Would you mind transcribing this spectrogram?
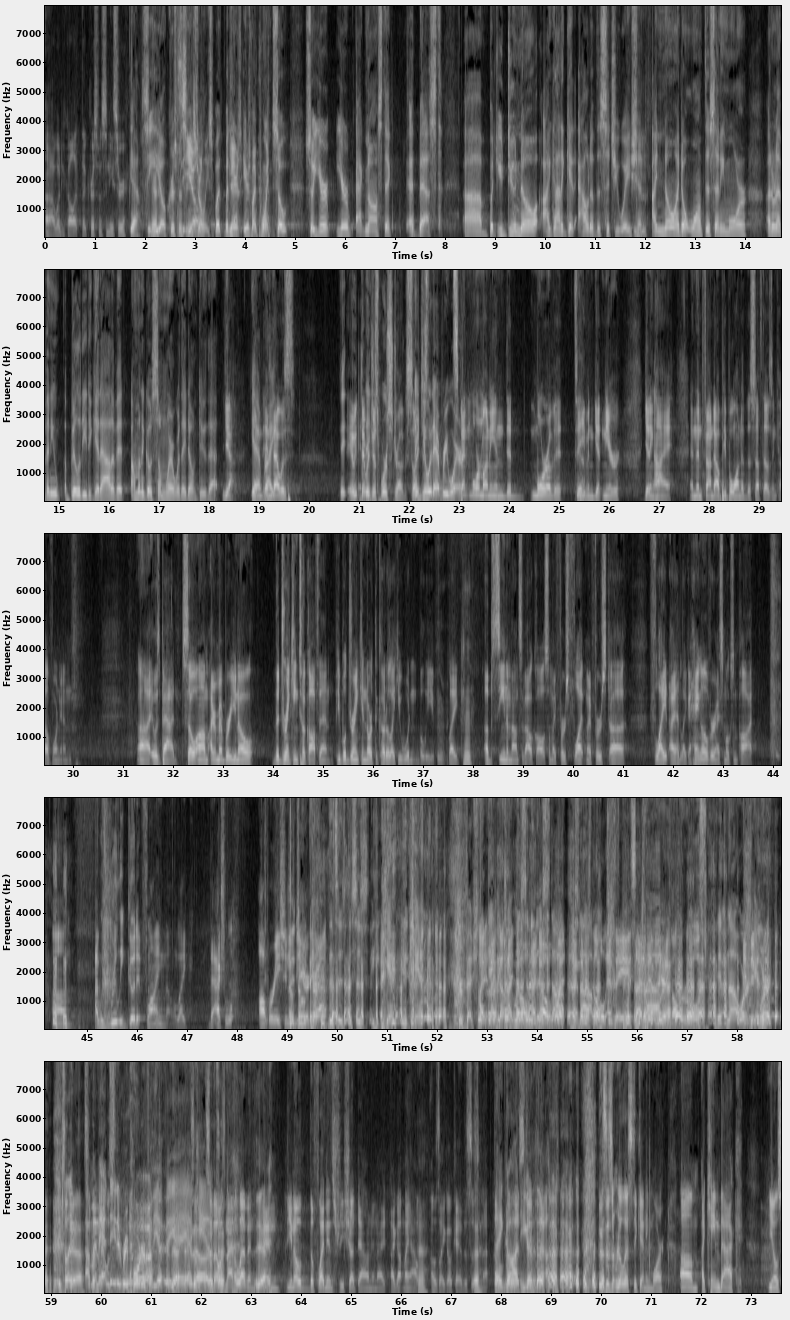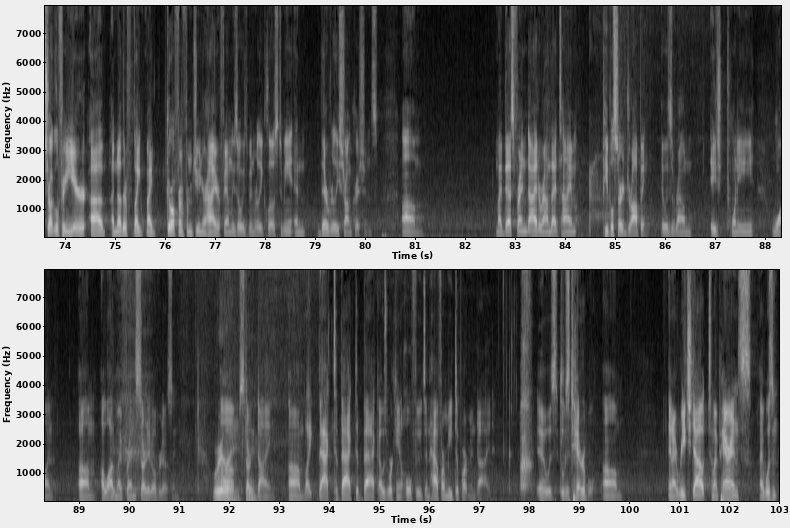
uh, what do you call it? The Christmas and Easter. Yeah, CEO, Christmas and Easter only. But but Yeah. here's here's my point. So so you're you're agnostic at best, uh, but you do know I got to get out of the situation. Mm-hmm. I know I don't want this anymore. I don't have any ability to get out of it. I'm going to go somewhere where they don't do that. Yeah. Yeah, and, right. And that was it, they were just worse drugs. So they I do it everywhere. Spent more money and did more of it to Yeah. even get near getting high, and then found out people wanted the stuff that was in California, and uh, it was bad. So um, I remember, you know, the drinking took off then. People drink in North Dakota like you wouldn't believe, like obscene amounts of alcohol. So my first flight, my first uh, flight, I had like a hangover and I smoked some pot. Um, I was really good at flying though, like the actual operation of the aircraft. this is this is he can't he can't professionally. I, I David can't I know, listen to I this. know. Stop. But then there was stop. the whole FAA side of it, learning all the rules. It's not working. didn't work. It's like So I'm a then that was- mandated reporter for the FAA. I can't. So that was 9/11, Yeah. and you know the flight industry shut down, and I, I got my out. I was like, okay, this is not. Thank God he got out. this isn't realistic anymore. Um, I came back, you know, struggled for a year. Uh, another like my girlfriend from junior high, her family's always been really close to me, and they're really strong Christians. Um, my best friend died around that time. People started dropping. It was around age 21. Um, a lot of my friends started overdosing Really? um, started dying, um, like back to back to back. I was working at Whole Foods, and half our meat department died. It was it was terrible. Um, and I reached out to my parents. I wasn't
